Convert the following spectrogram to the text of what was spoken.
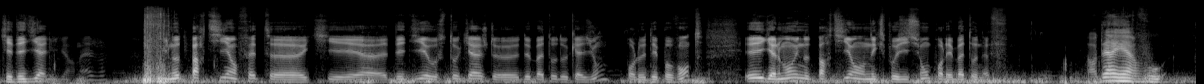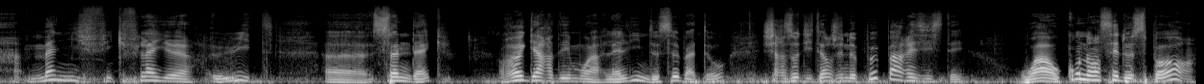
qui est dédiée à l'hivernage une autre partie en fait euh, qui est euh, dédiée au stockage de, bateaux d'occasion pour le dépôt vente et également une autre partie en exposition pour les bateaux neufs. Alors derrière vous, un magnifique flyer 8 euh, Sundeck. Regardez-moi la ligne de ce bateau. Chers auditeurs, je ne peux pas résister. Waouh, condensé de sport.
